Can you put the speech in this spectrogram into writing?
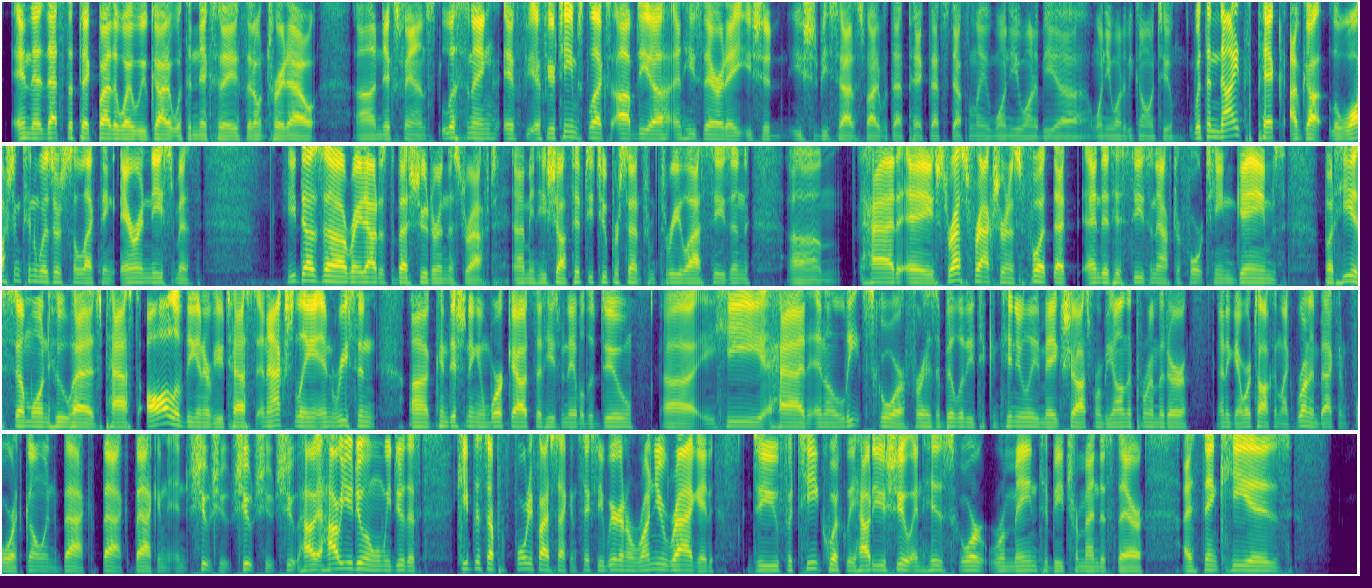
and that's the pick, by the way. We've got it with the Knicks today. If they don't trade out, uh, Knicks fans listening, if if your team selects Avdija and he's there at eight, you should you should be satisfied with that pick. That's definitely one you want to be uh, one you want to be going to. With the ninth pick, I've got the Washington Wizards selecting Aaron Nesmith. He does uh, rate out as the best shooter in this draft. I mean, he shot 52% from three last season. Um, had a stress fracture in his foot that ended his season after 14 games, but he is someone who has passed all of the interview tests. And actually, in recent uh, conditioning and workouts that he's been able to do, uh, he had an elite score for his ability to continually make shots from beyond the perimeter. And again, we're talking like running back and forth, going back, back, back, and, and shoot, shoot, shoot, shoot, shoot. How, how are you doing when we do this? Keep this up for 45 seconds, 60. We're going to run you ragged. Do you fatigue quickly? How do you shoot? And his score remained to be tremendous there. I think he is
